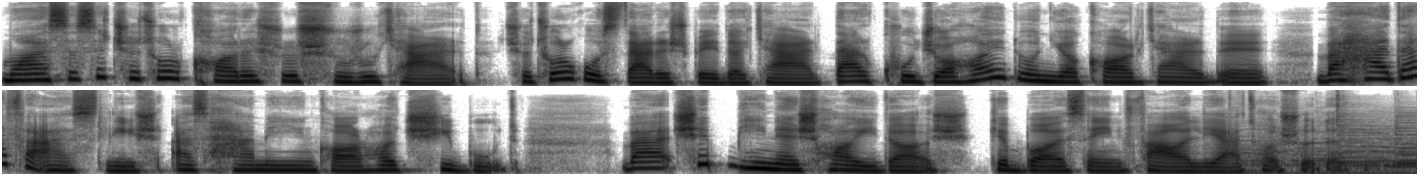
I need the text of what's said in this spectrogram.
مؤسسه چطور کارش رو شروع کرد؟ چطور گسترش پیدا کرد؟ در کجاهای دنیا کار کرده؟ و هدف اصلیش از همه این کارها چی بود؟ و چه بینش هایی داشت که باعث این فعالیت ها شده بود؟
